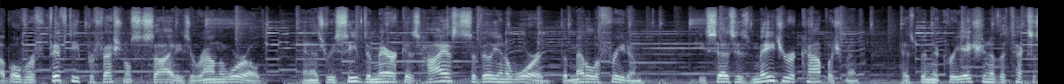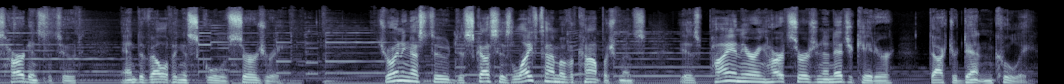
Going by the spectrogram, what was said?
of over 50 professional societies around the world and has received America's highest civilian award, the Medal of Freedom, he says his major accomplishment has been the creation of the Texas Heart Institute and developing a school of surgery. Joining us to discuss his lifetime of accomplishments is pioneering heart surgeon and educator, Dr. Denton Cooley.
